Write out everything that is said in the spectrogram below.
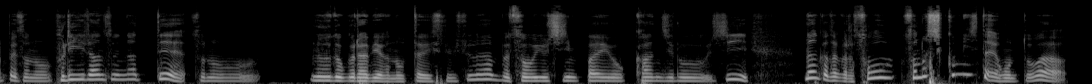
っぱりそのフリーランスになって、その、ヌードグラビアが乗ったりしてる人は、やっぱりそういう心配を感じるし、なんかだからそう、その仕組み自体本当は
